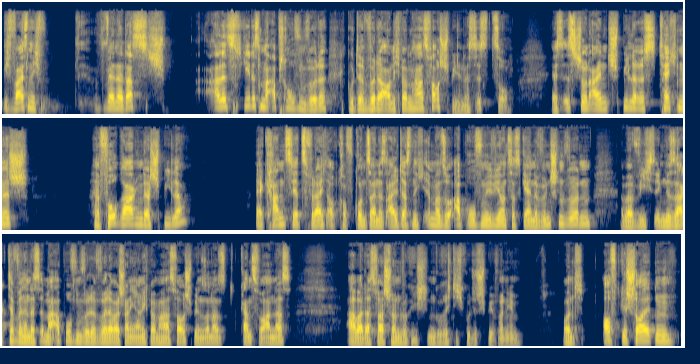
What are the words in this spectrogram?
Ich weiß nicht, wenn er das alles jedes Mal abrufen würde, gut, dann würde er auch nicht beim HSV spielen. Das ist so. Es ist schon ein spielerisch, technisch hervorragender Spieler. Er kann es jetzt vielleicht auch aufgrund seines Alters nicht immer so abrufen, wie wir uns das gerne wünschen würden. Aber wie ich es ihm gesagt habe, wenn er das immer abrufen würde, würde er wahrscheinlich auch nicht beim HSV spielen, sondern ganz woanders. Aber das war schon wirklich ein richtig gutes Spiel von ihm. Und oft gescholten,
